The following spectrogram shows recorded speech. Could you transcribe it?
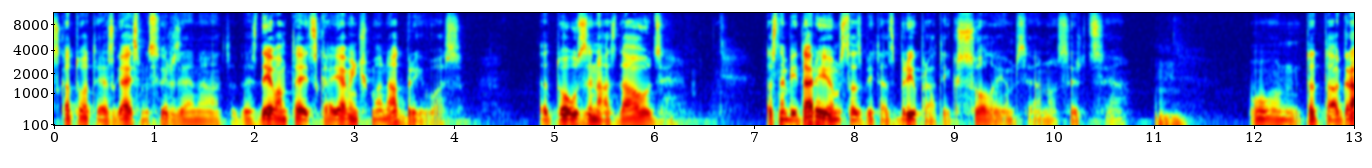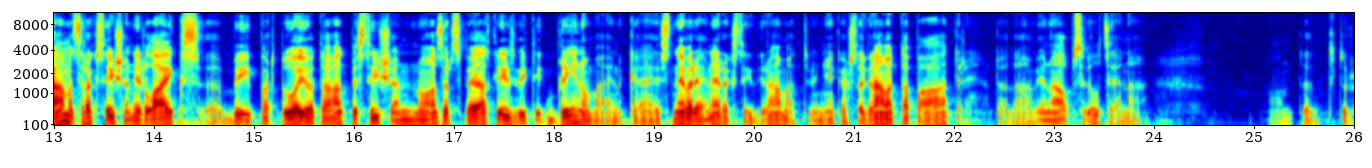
skatoties gaismas virzienā, tad es Dievam teicu, ka ja Viņš man atbrīvos, tad to uzzinās daudzi. Tas nebija darījums, tas bija tāds brīvprātīgs solījums jā, no sirds. Jā. Mm -hmm. Un tad tā grāmatas rakstīšana ir laiks, eh, bija par to, jo tā atpestīšana no azartspēļu atkarības bija tik brīnumaina, ka es nevarēju nerakstīt grāmatu. Viņa vienkārši tā grāmata tapa ātri, tādā vienā elpas vilcienā. Un tad tur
